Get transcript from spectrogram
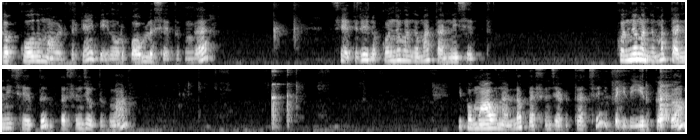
கப் கோதுமை மாவு எடுத்திருக்கேன். இப்போ இதை ஒரு பவுலில் சேர்த்துக்கோங்க. சேர்த்துட்டு இதில் கொஞ்சம் கொஞ்சமாக தண்ணி சேர்த்து கொஞ்சம் கொஞ்சமாக தண்ணி சேர்த்து பிசைஞ்சு விட்டுக்கலாம். இப்போ மாவு நல்லா பிசைஞ்சு எடுத்தாச்சு. இப்போ இது இருக்கட்டும்.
